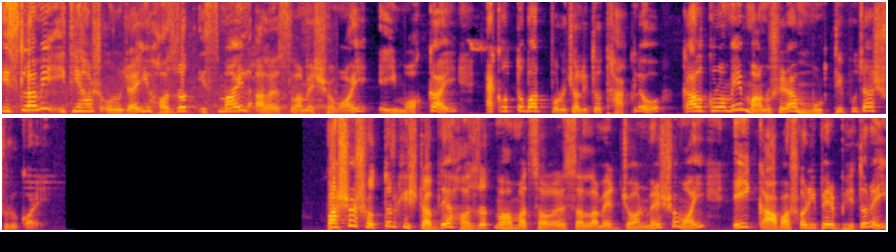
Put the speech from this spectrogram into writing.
ইসলামী ইতিহাস অনুযায়ী হজরত ইসমাইল আলাহ ইসলামের সময় এই মক্কায় একত্ববাদ পরিচালিত থাকলেও কালক্রমে মানুষেরা মূর্তি পূজা শুরু করে। পাঁচশো সত্তর খ্রিস্টাব্দে হজরত মোহাম্মদ সাল্লাহ সাল্লামের জন্মের সময় এই কাবা শরীফের ভেতরেই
